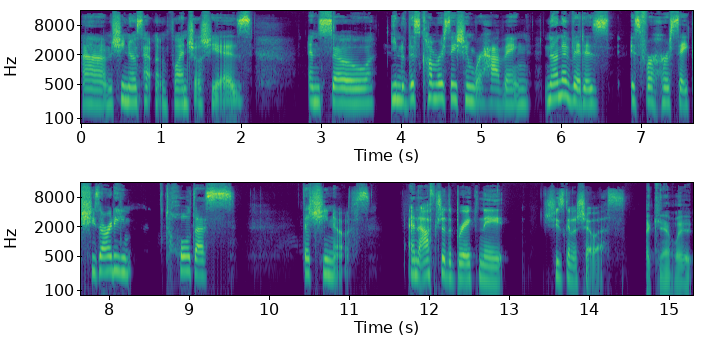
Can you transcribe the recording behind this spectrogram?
Um, she knows how influential she is. And so, you know, this conversation we're having, none of it is is for her sake. She's already told us that she knows. And after the break, Nate, she's going to show us. I can't wait.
